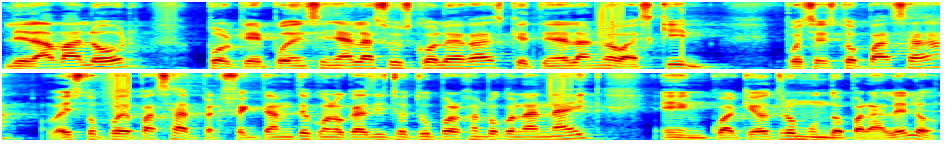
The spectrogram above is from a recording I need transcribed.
le da valor porque puede enseñarle a sus colegas que tiene la nueva skin. Pues esto pasa, esto puede pasar perfectamente con lo que has dicho tú, por ejemplo, con la Nike, en cualquier otro mundo paralelo.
